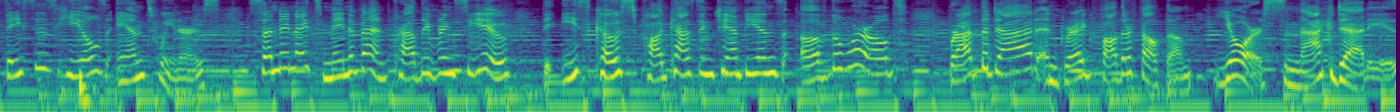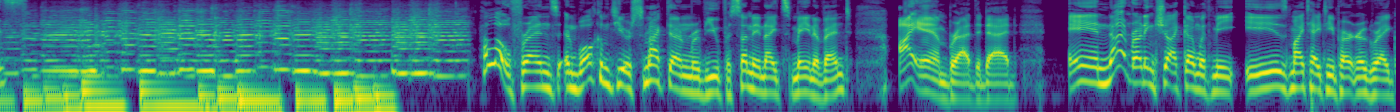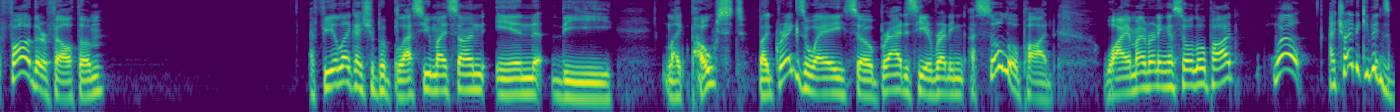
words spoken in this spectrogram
faces, heels, and tweeners. Sunday night's main event proudly brings to you the East Coast podcasting champions of the world, Brad the Dad and Greg Father Feltham, your smack daddies. Hello, friends, and welcome to your SmackDown review for Sunday night's main event. I am Brad the Dad, and not running shotgun with me is my tag team partner, Greg Father Feltham. I feel like I should put bless you, my son, in the like post, but Greg's away, so Brad is here running a solo pod. Why am I running a solo pod? Well, I tried to convince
